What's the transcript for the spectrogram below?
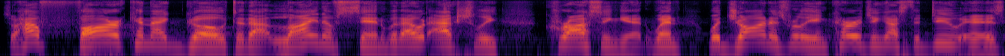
So, how far can I go to that line of sin without actually crossing it? When what John is really encouraging us to do is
